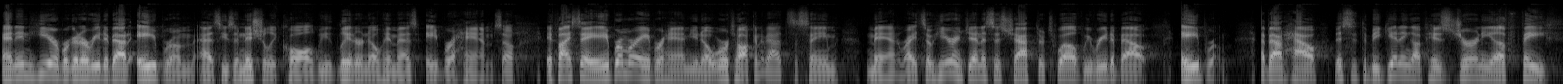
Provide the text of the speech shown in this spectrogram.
And in here, we're going to read about Abram as he's initially called. We later know him as Abraham. So if I say Abram or Abraham, you know what we're talking about. It's the same man, right? So here in Genesis chapter 12, we read about Abram, about how this is the beginning of his journey of faith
